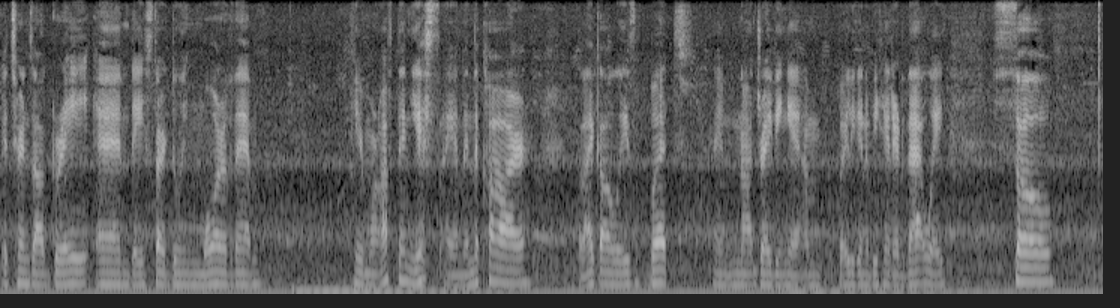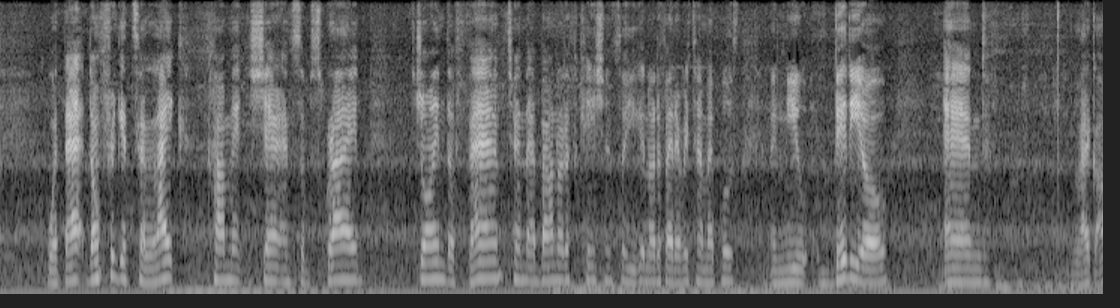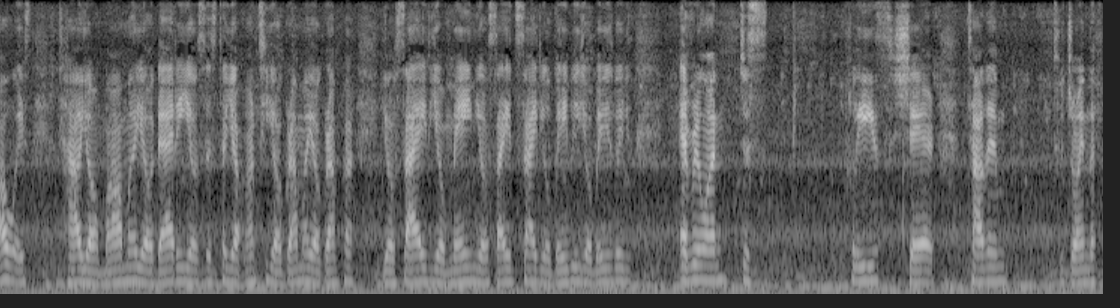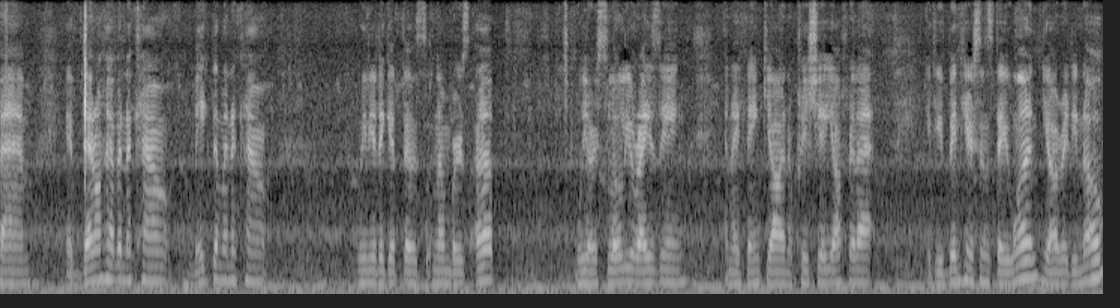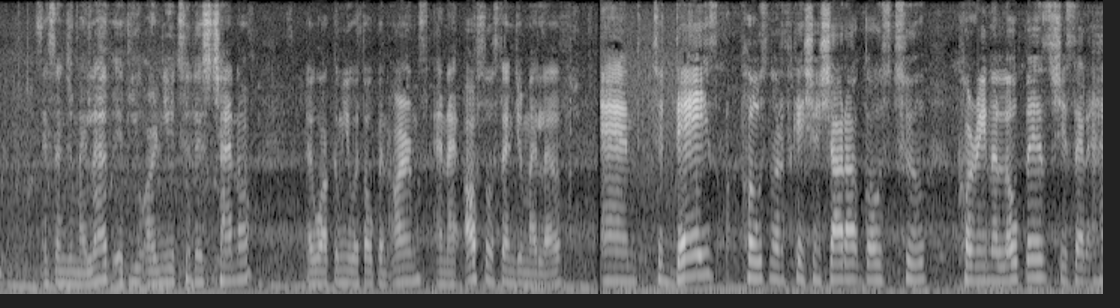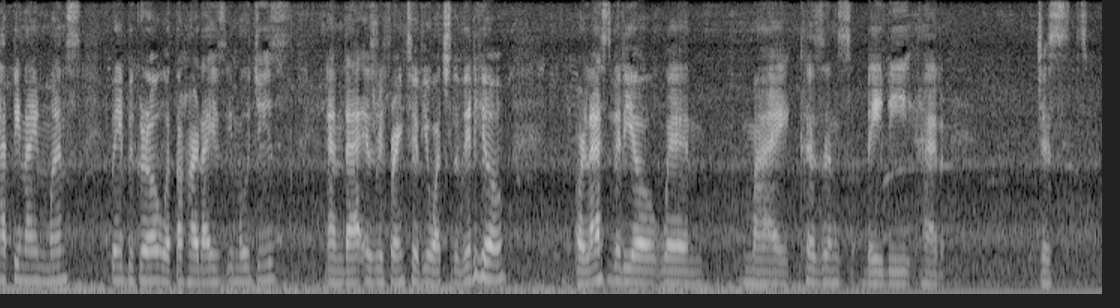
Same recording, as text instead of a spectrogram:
it turns out great and they start doing more of them here more often. Yes, I am in the car, like always, but I'm not driving yet. I'm barely gonna be headed that way. So, with that, don't forget to like, comment, share, and subscribe. Join the fam, turn that bell notification so you get notified every time I post a new video. And like always, how your mama, your daddy, your sister, your auntie, your grandma, your grandpa, your side, your main, your side side, your babies, your babies, babies, everyone, just please share. Tell them to join the fam. If they don't have an account, make them an account. We need to get those numbers up. We are slowly rising, and I thank y'all and appreciate y'all for that. If you've been here since day one, you already know. I send you my love. If you are new to this channel, I welcome you with open arms and I also send you my love. And today's post notification shout out goes to Corina Lopez. She said, Happy nine months, baby girl, with the heart eyes emojis. And that is referring to if you watch the video or last video when my cousin's baby had just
